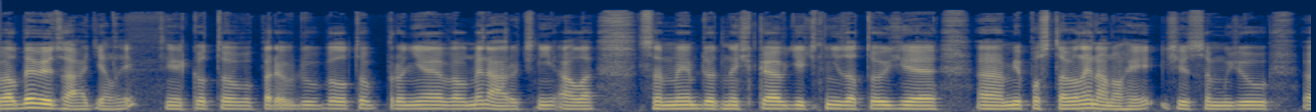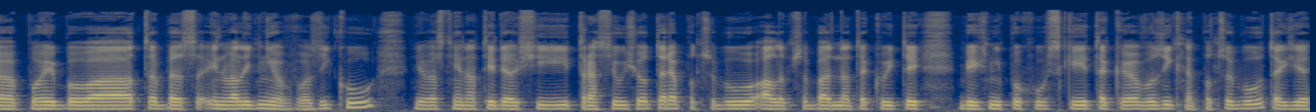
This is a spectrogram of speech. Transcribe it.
velmi vyřádili. Jako to opravdu bylo to pro ně velmi náročný, ale jsem jim do dneška vděčný za to, že e, mě postavili na nohy, že se můžu e, pohybovat bez invalidního vozíku, že vlastně na ty delší trasy už ho teda potřebuju, ale třeba na takový ty běžní pochůzky, tak vozík nepotřebuju, takže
